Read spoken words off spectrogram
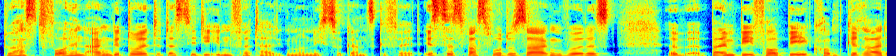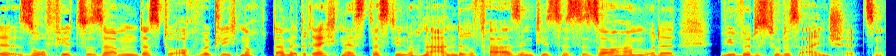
Du hast vorhin angedeutet, dass dir die Innenverteidigung noch nicht so ganz gefällt. Ist das was, wo du sagen würdest, äh, beim BVB kommt gerade so viel zusammen, dass du auch wirklich noch damit rechnest, dass die noch eine andere Phase in dieser Saison haben? Oder wie würdest du das einschätzen?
